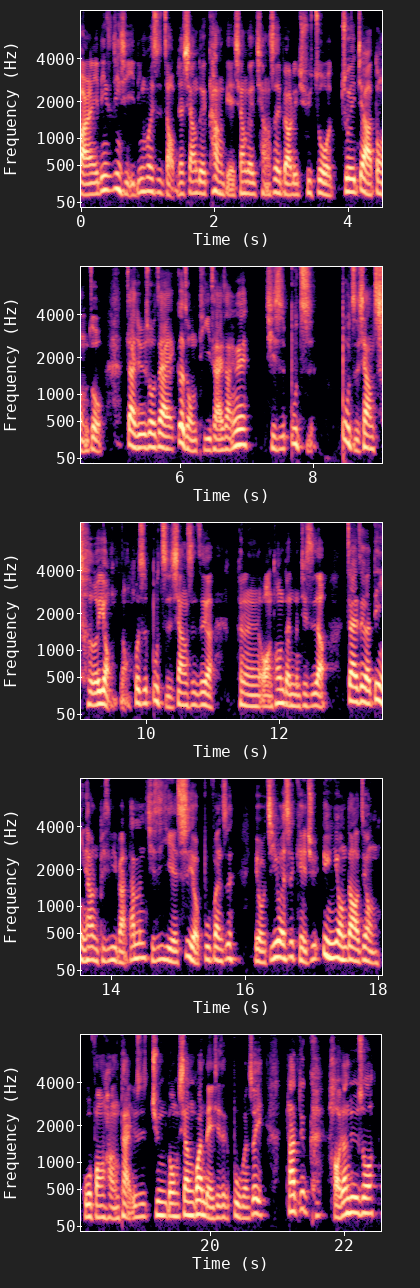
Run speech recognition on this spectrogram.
反而一定是近期一定会是找比较相对抗跌、相对强势的标的去做追价动作。再就是说，在各种题材上，因为其实不止不止像车用，或是不止像是这个可能网通等等，其实哦，在这个电影他们 PCB 板，他们其实也是有部分是有机会是可以去运用到这种国防航太，就是军工相关的一些这个部分，所以它就可好像就是说，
